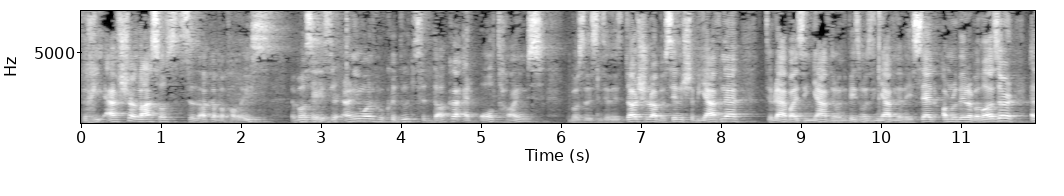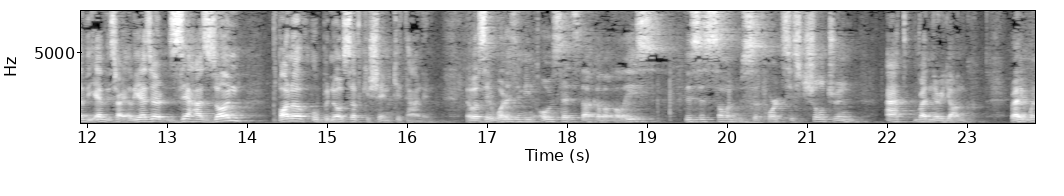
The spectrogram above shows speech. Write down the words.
V'chi Afshar Lasos Tzedakah B'chaleis. Rabbi says, is there anyone who could do tzedakah at all times? Rabbi listen to this. Darsha Rabbi Seinu Shabi Yavna, the rabbis in Yavna, when the business was in Yavna, they said, Amr Rabbi Lazar, Eli, Eli, sorry, Eliezer, Zehazon, Banov Ubenosav Kishem Kitanin. They will say, what does it mean, Oset Tzedakah B'chalis? This is someone who supports his children at when they're young. Right? When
